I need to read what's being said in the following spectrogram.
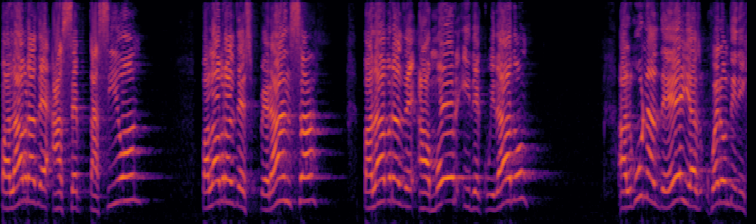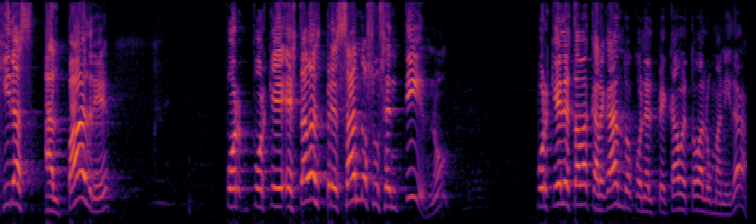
palabras de aceptación, palabras de esperanza, palabras de amor y de cuidado. Algunas de ellas fueron dirigidas al Padre por, porque estaba expresando su sentir, ¿no? Porque Él estaba cargando con el pecado de toda la humanidad.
